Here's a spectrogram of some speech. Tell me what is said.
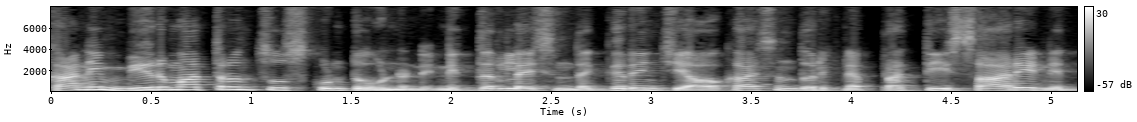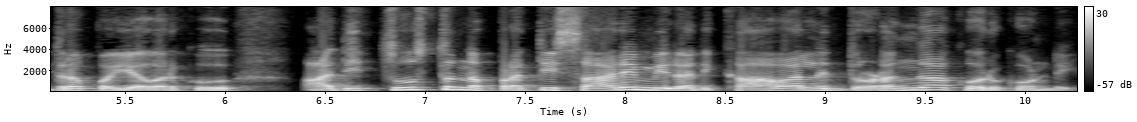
కానీ మీరు మాత్రం చూసుకుంటూ ఉండండి. నిద్ర లేచిన దగ్గర నుంచి అవకాశం దొరికిన ప్రతిసారి నిద్రపోయే వరకు అది చూస్తున్న ప్రతిసారి మీరు అది కావాలని దృఢంగా కోరుకోండి.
